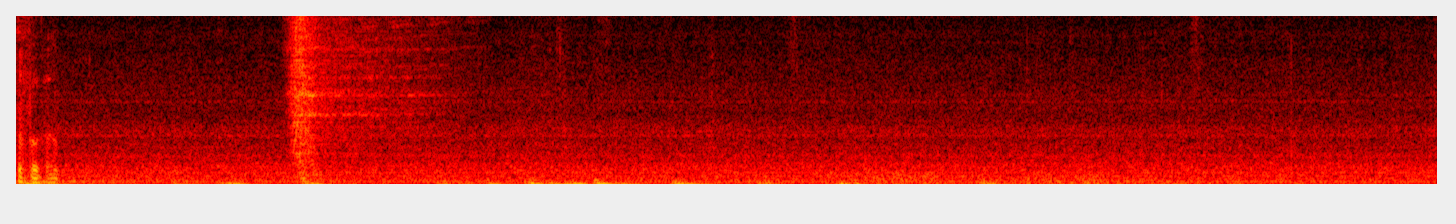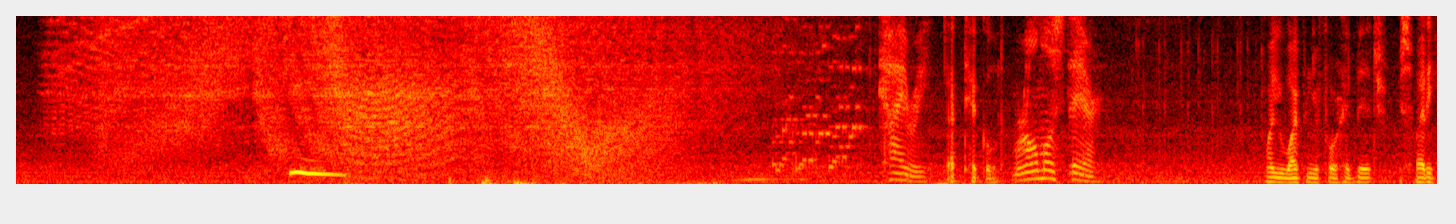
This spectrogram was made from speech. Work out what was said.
The fuck up. Kairi. That tickled. We're almost there. Why are you wiping your forehead, bitch? You're sweaty.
